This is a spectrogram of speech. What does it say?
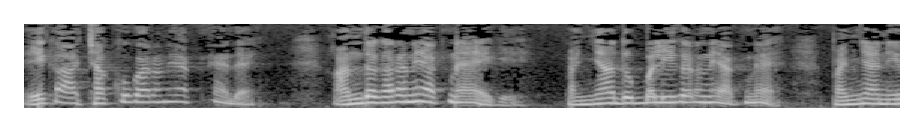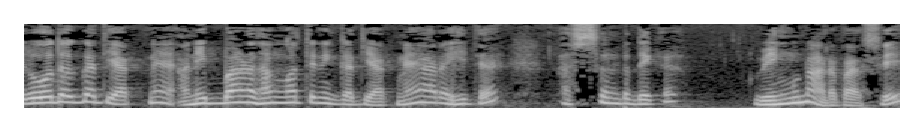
ඒක අචක්කුකරණයක් නෑ දැන්. අන්ධකරණයක් නෑ ඒකේ. පඤ්ඤා දුබ්බලීකරණයක් නෑ. පඤ්ඤා නිරෝධක ගතියක් නෑ. අනිබ්බාන සංවත්තනික ගතියක් නෑ. අර හිත ලස්සනට දෙක වෙන් වුණාට පස්සේ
